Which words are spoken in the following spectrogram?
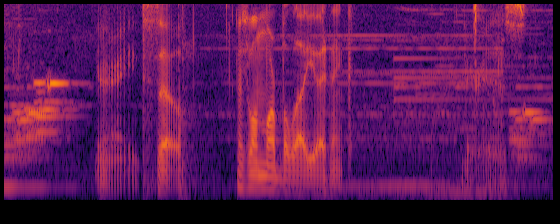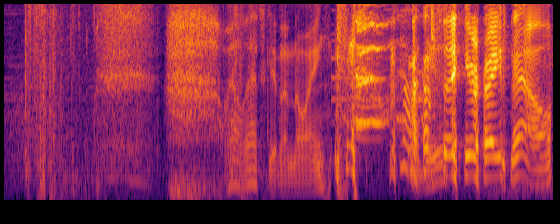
All right, so There's one more below you, I think. there it is. Well, that's getting annoying. I'll dude. tell you right now,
